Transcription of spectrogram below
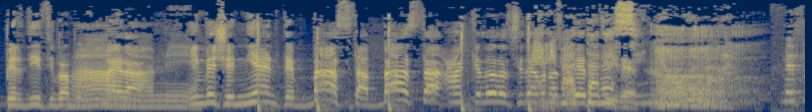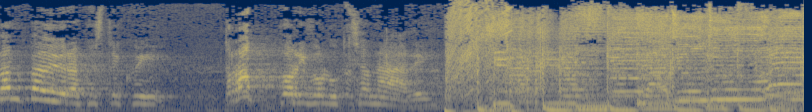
per dirti proprio Mamma com'era. mia. Invece niente, basta, basta, anche loro si devono arrivata la signora. Mi fanno paura questi qui, troppo rivoluzionari. Radio 2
